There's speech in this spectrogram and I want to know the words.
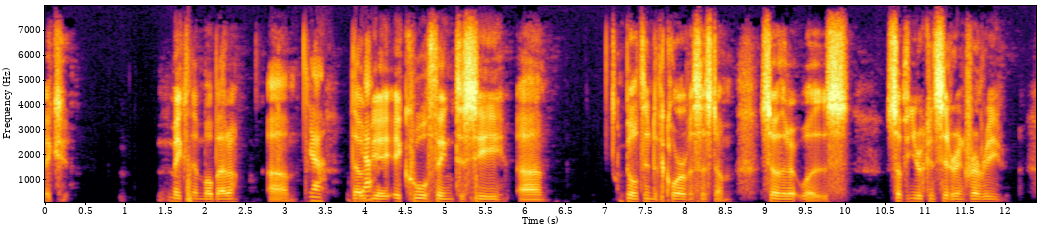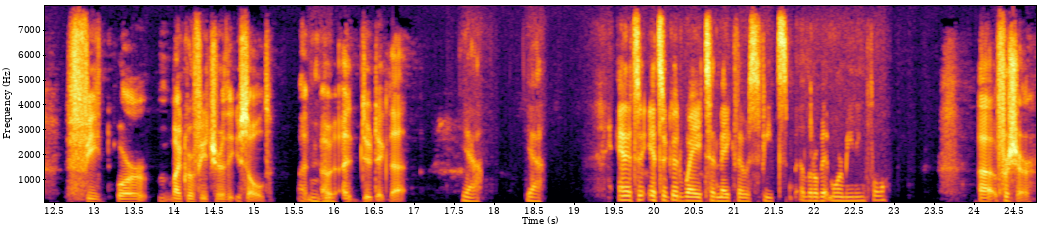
like make them more better. Um, Yeah. that would Yeah. be a, a cool thing to see um, built into the core of a system, so that it was something you're considering for every feat or micro feature that you sold. I, Mhm. I, I do dig that. Yeah, yeah, and it's a it's a good way to make those feats a little bit more meaningful. Uh, for sure,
